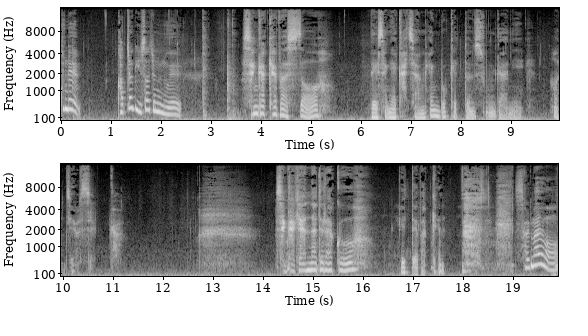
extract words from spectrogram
근데 갑자기 이 사진은 왜? 생각해봤어. 내 생에 가장 행복했던 순간이 언제였을까? 생각이 안 나더라고. 이때밖에는. 설마요.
